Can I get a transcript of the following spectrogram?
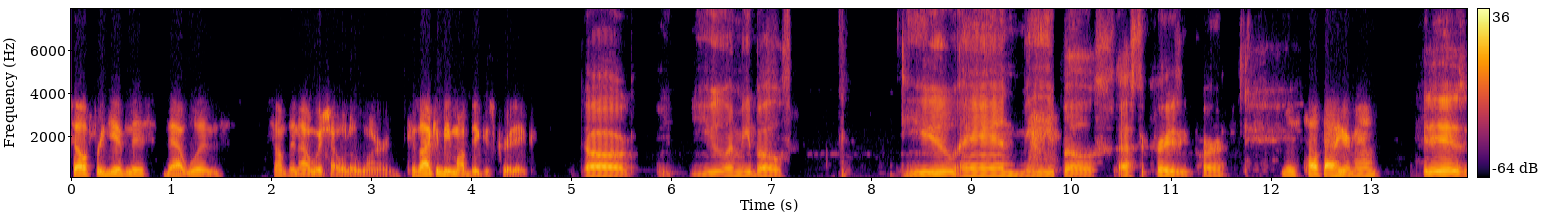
self forgiveness, that was something I wish I would have learned because I can be my biggest critic. dog, you and me both. You and me both. That's the crazy part. It's tough out here, man. It is.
